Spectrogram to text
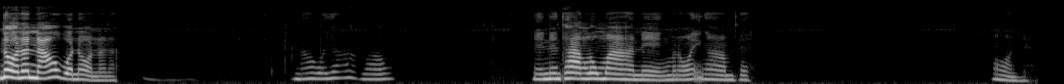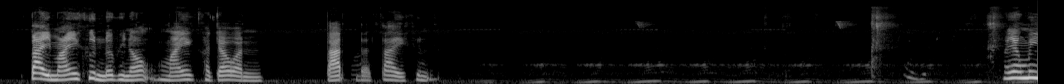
หน่อนั้นหนาวบ่หน่อนั่นนะ หนาวก็ยากเบาในในทางลงมาหาแหนงมันน้อยงามใช่อ่อนไต่ไม้ขึ้นเด้อพี่น้องไม้ขาเจ้าอัน ตัดแล้วไต่ขึ้นมันยังมี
